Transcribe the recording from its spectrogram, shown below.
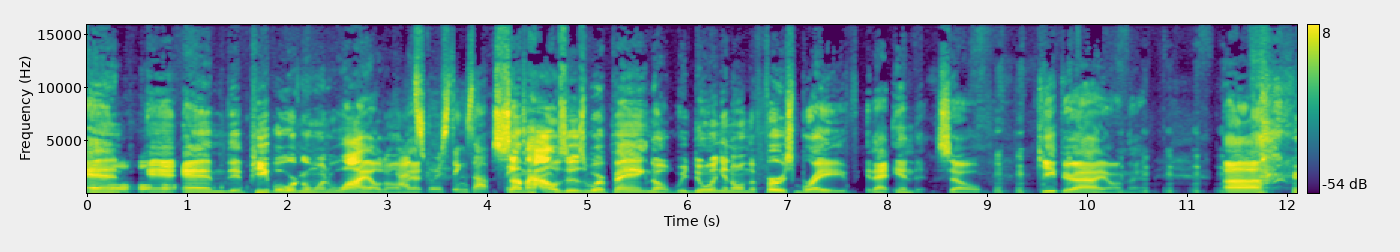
and, Oh. and and the people were going wild on That, that screws things up. big some time. houses were paying. No, we're doing it on the first Brave that ended. So keep your eye on that. Uh,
